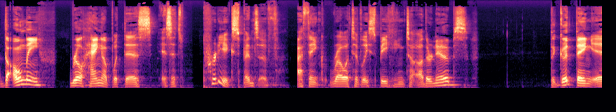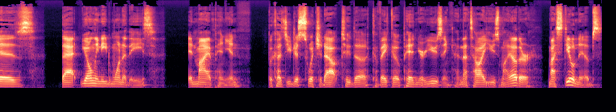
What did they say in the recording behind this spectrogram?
the only real hangup with this is it's pretty expensive. I think, relatively speaking, to other nibs. The good thing is that you only need one of these, in my opinion, because you just switch it out to the Kaweco pin you're using, and that's how I use my other my steel nibs.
